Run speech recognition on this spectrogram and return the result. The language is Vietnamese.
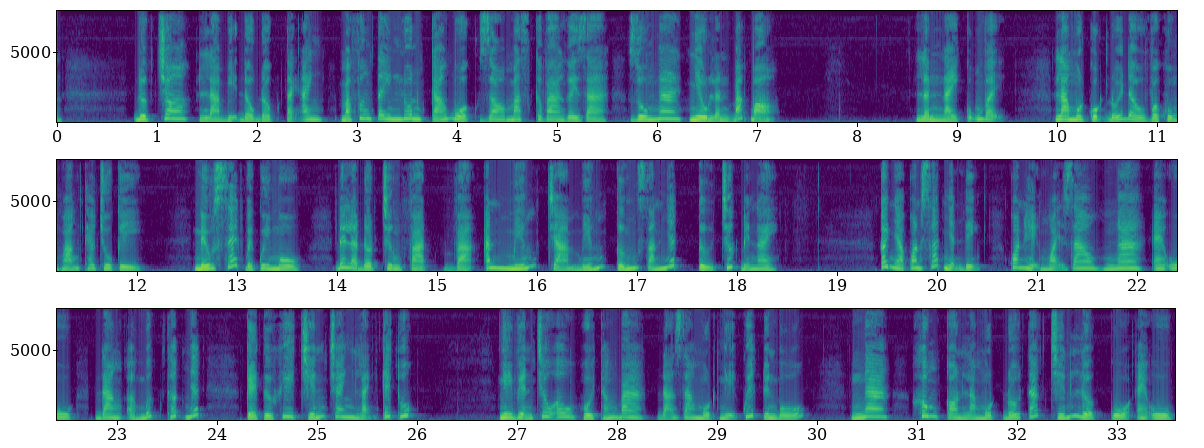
được cho là bị đầu độc tại Anh mà phương Tây luôn cáo buộc do Moscow gây ra, dù Nga nhiều lần bác bỏ. Lần này cũng vậy, là một cuộc đối đầu và khủng hoảng theo chu kỳ. Nếu xét về quy mô, đây là đợt trừng phạt và ăn miếng trả miếng cứng rắn nhất từ trước đến nay. Các nhà quan sát nhận định quan hệ ngoại giao Nga-EU đang ở mức thấp nhất kể từ khi chiến tranh lạnh kết thúc. Nghị viện châu Âu hồi tháng 3 đã ra một nghị quyết tuyên bố Nga không còn là một đối tác chiến lược của EU.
